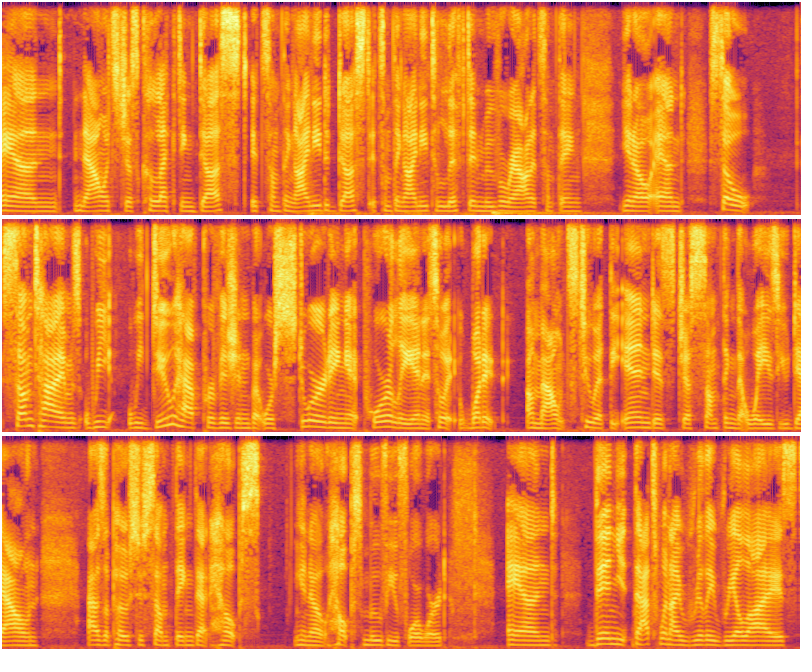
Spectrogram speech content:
and now it's just collecting dust. It's something I need to dust. It's something I need to lift and move around. It's something you know, and so sometimes we we do have provision, but we're stewarding it poorly, and it, so it, what it amounts to at the end is just something that weighs you down, as opposed to something that helps you know helps move you forward, and then you, that's when I really realize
